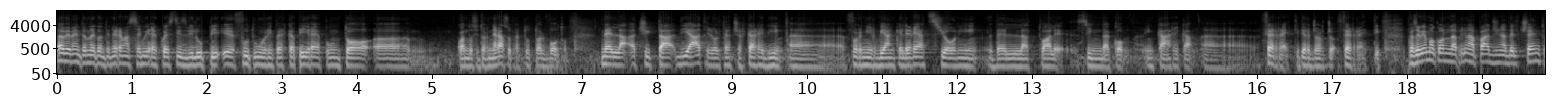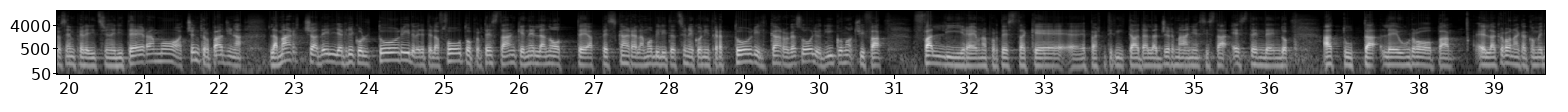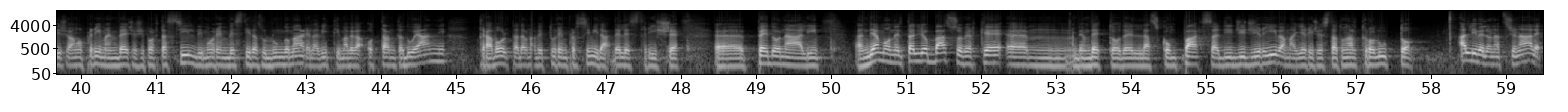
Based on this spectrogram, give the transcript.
Ovviamente noi continueremo a seguire questi sviluppi eh, futuri per capire appunto eh, quando si tornerà soprattutto al voto nella città di Atri, oltre a cercare di eh, fornirvi anche le reazioni dell'attuale sindaco in carica eh, Ferretti, Pier Giorgio Ferretti. Proseguiamo con la prima pagina del centro, sempre l'edizione di Teramo, a centro pagina la marcia degli agricoltori, vedete la foto, protesta anche nella notte a pescare alla mobilitazione con i trattori, il carro gasolio dicono ci fa fallire, una protesta che è partita dalla Germania e si sta estendendo a tutta l'Europa. La cronaca, come dicevamo prima, invece ci porta a Silvi, muore investita sul lungomare, la vittima aveva 82 anni, travolta da una vettura in prossimità delle strisce eh, pedonali. Andiamo nel taglio basso perché ehm, abbiamo detto della scomparsa di Gigi Riva, ma ieri c'è stato un altro lutto a livello nazionale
